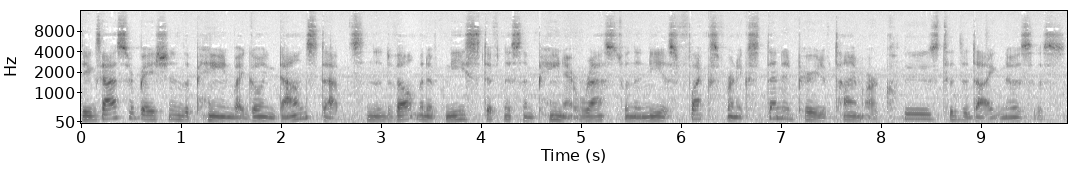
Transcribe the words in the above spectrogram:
The exacerbation of the pain by going down steps and the development of knee stiffness and pain at rest when the knee is flexed for an extended period of time are clues to the diagnosis.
